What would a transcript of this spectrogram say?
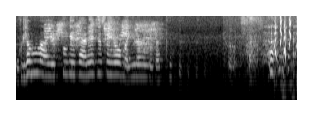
우리 엄마 예쁘게 잘 해주세요. 막 이러는 것 같아.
